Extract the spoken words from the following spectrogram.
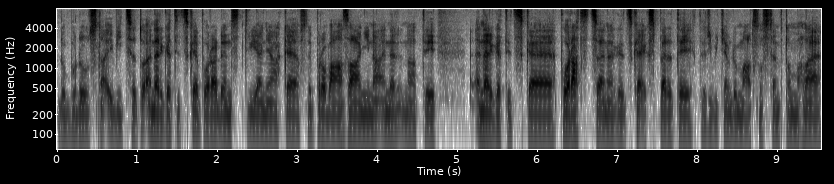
do budoucna i více to energetické poradenství a nějaké vlastně provázání na, ener, na ty energetické poradce, energetické experty, kteří by těm domácnostem v tomhle,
